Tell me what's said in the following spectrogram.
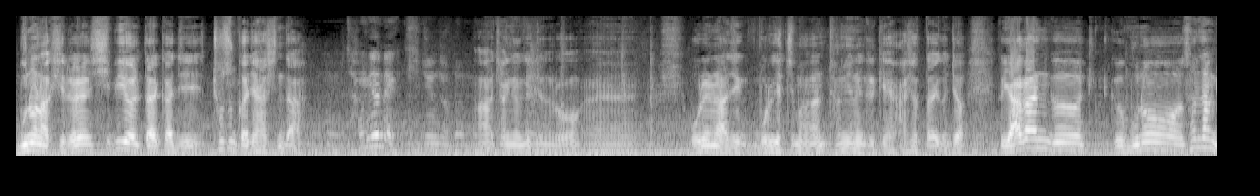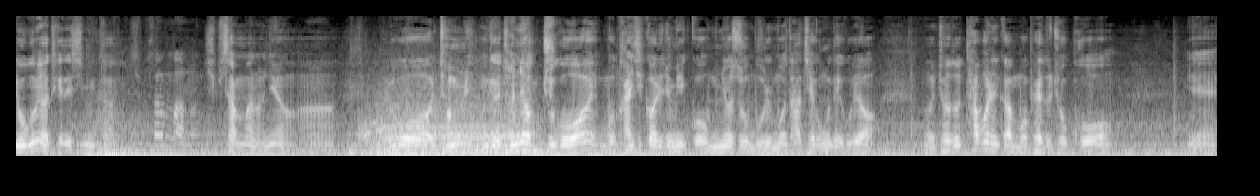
문어 낚시를 12월 달까지 초순까지 하신다. 예, 작년에 기준으로는 아, 작년 기준으로. 예. 올해는 아직 모르겠지만 작년에 그렇게 하셨다 이거죠. 그 야간 그, 그 문어 선상 요금이 어떻게 되십니까? 13만 원. 13만 원이요. 아. 그리고 점, 그러니까 저녁 주고 뭐 간식거리 좀 있고 음료수 물 뭐 다 제공되고요. 어, 저도 타보니까 뭐 배도 좋고 예.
